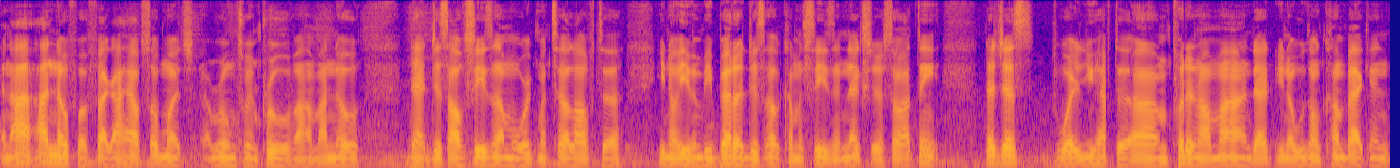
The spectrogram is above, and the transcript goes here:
and I, I know for a fact I have so much room to improve. Um, I know that this off season I'm gonna work my tail off to, you know, even be better this upcoming season next year. So I think that's just where you have to um, put it in our mind that you know we're gonna come back and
